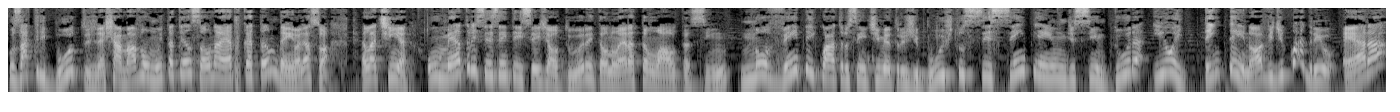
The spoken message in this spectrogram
os atributos, né, chamavam muita atenção na época também, olha só. Ela tinha 1,66m de altura, então não era tão alta assim, 94 centímetros de busto, 61 de cintura e 89 de quadril. Era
